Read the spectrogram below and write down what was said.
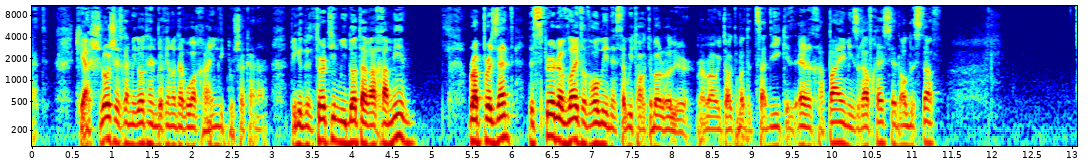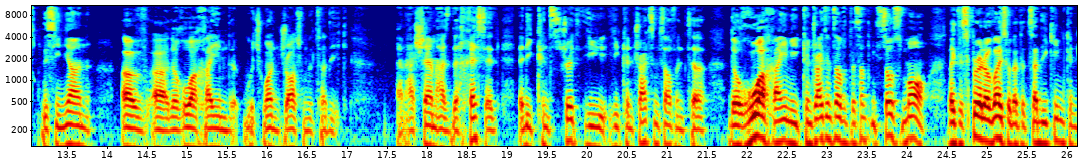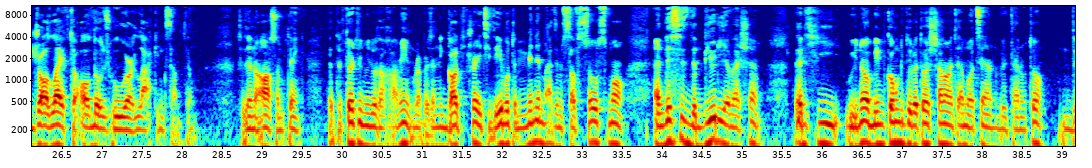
כי השלוש עשרה מידות הן בחינות הרוח חיים לקדושה כנ"ל. Because the 13 midot הרחמים represent the spirit of life of holiness that we talked about earlier. Remember we talked about the tzaddik, his erech hapayim, his rav chesed, all this stuff. The sinyan of uh, the ruach chaim, which one draws from the tzaddik. And Hashem has the chesed that he constricts, he, he contracts himself into the ruach chaim. He contracts himself into something so small, like the spirit of life, so that the tzaddikim can draw life to all those who are lacking something. It's an awesome thing that the 13 midot hachamim, representing God's traits, he's able to minimize himself so small. And this is the beauty of Hashem, that he, we know, the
